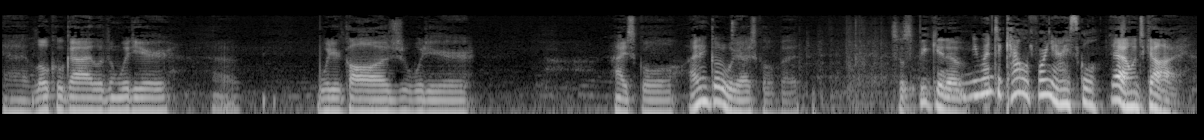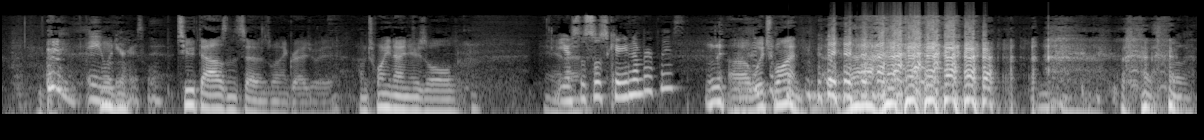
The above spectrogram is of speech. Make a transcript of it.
Uh, local guy, live in Whittier, uh, Whittier College, Whittier High School. I didn't go to Whittier High School, but So speaking of You went to California High School, yeah, I went to Cal High. A Whittier High School. 2007 is when I graduated. I'm 29 years old. And, Your social security number, please. uh, which one?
